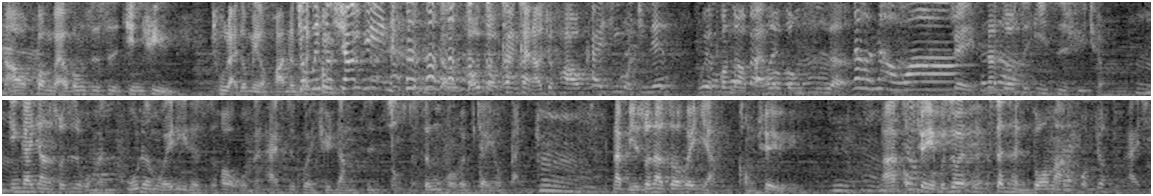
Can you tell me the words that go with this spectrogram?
然后逛百货公司是进去。出来都没有花任何钱，就 window shopping，就是走走走看看，然后就好开心。我今天我有逛到百货公司了，那很好啊。所以那时候是抑制需求，嗯，应该这样说，是我们无能为力的时候，我们还是会去让自己生活会比较有感觉。嗯，那比如说那时候会养孔雀鱼，嗯啊，孔雀鱼不是会生很多吗？我们就很开心。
